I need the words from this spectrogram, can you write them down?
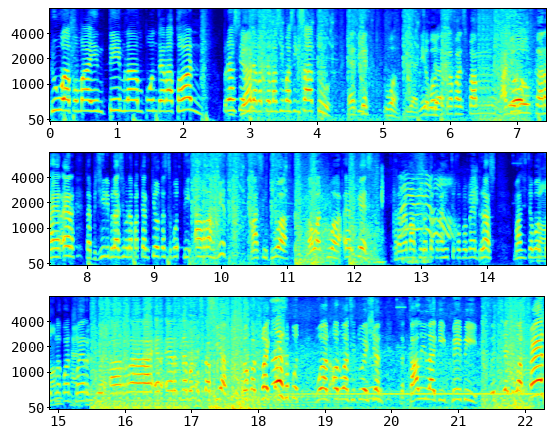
dua pemain tim Lampun Teraton berhasil Tiga. mendapatkan masing-masing satu. RG Wah, iya ini coba udah. untuk melakukan spam. Dulu ke arah RR tapi Gini berhasil mendapatkan kill tersebut di arah mid. Masih dua lawan dua RGs karena memang sudah terkena hit cukup lumayan deras. Masih coba untuk melakukan fire ke arah RR namun Estavia melakukan flight tersebut. One on one situation. Sekali lagi baby menjadi last man.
